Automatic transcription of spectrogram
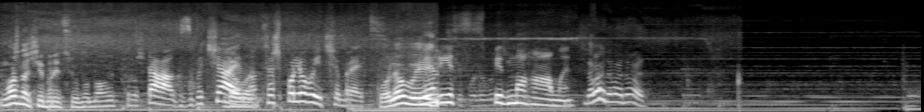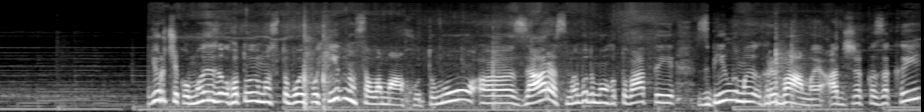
можна чебрецю додати трошки? так, звичайно, Давай. це ж польовий чебрець. Польовий. Він ріс під ногами. Давай, давай, давай. Юрчику, ми готуємо з тобою похідну саламаху, тому е, зараз ми будемо готувати з білими грибами, адже козаки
